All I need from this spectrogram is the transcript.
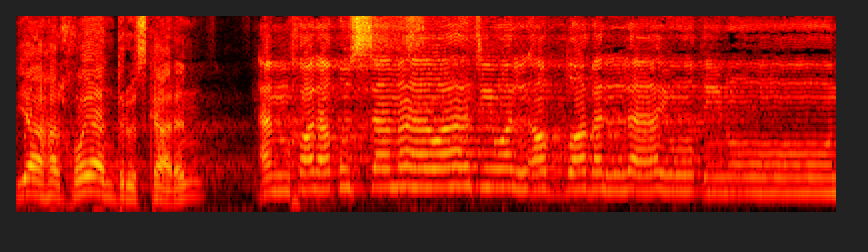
یا هەر خۆیان دروستکارن؟ أم خلقوا السماوات والأرض بل لا يوقنون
